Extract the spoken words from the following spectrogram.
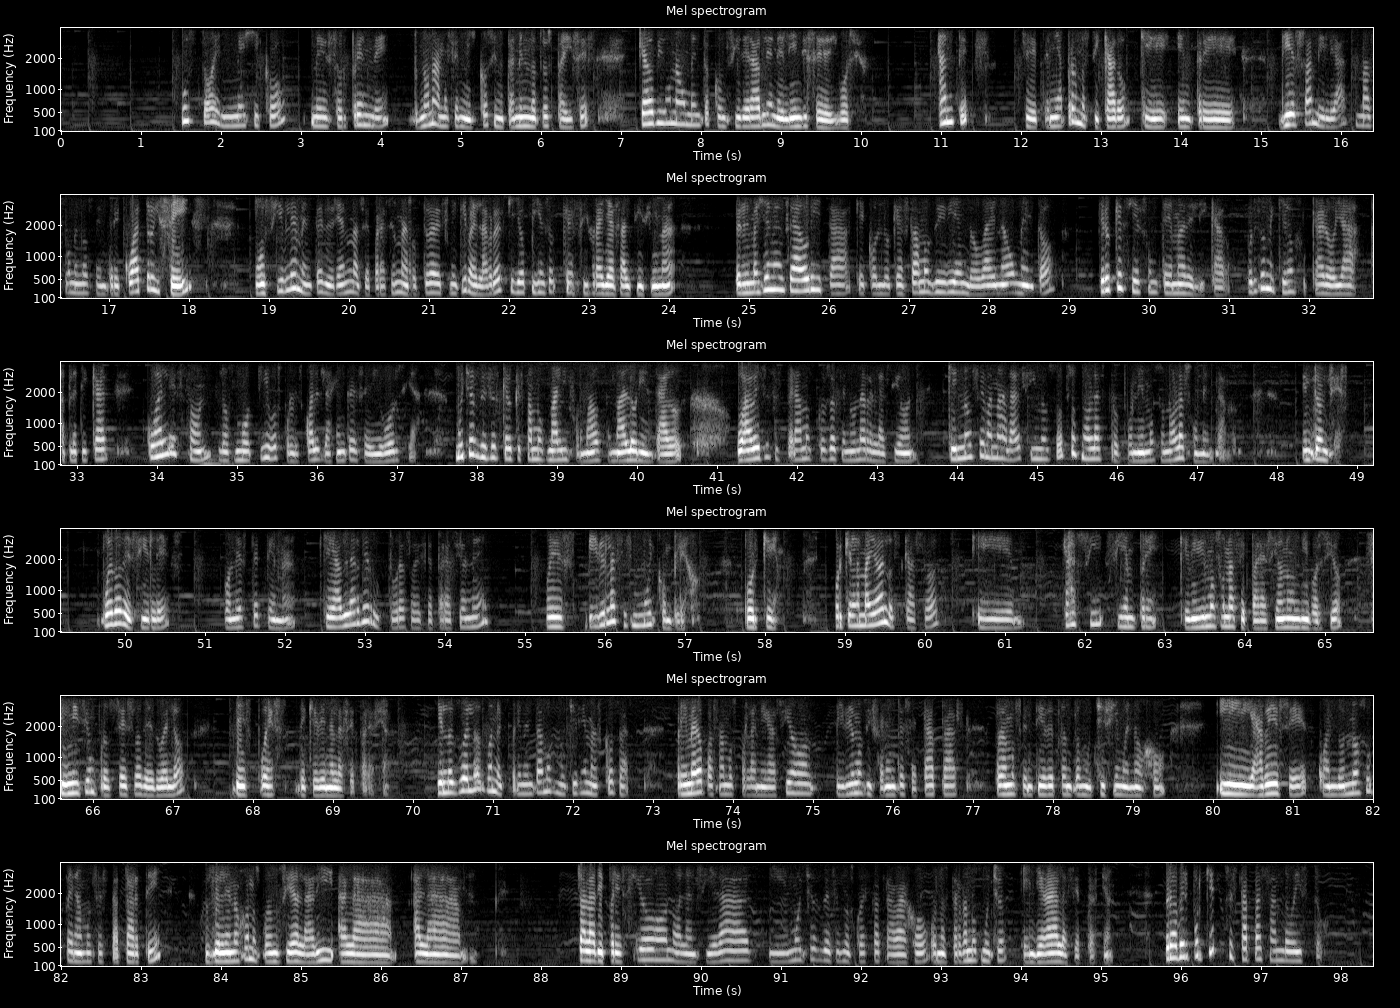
Justo en México me sorprende, no nada más en México, sino también en otros países, que ha habido un aumento considerable en el índice de divorcios. Antes se tenía pronosticado que entre 10 familias, más o menos entre 4 y 6, posiblemente vivirían una separación, una ruptura definitiva. Y la verdad es que yo pienso que cifra ya es altísima. Pero imagínense ahorita que con lo que estamos viviendo va en aumento, creo que sí es un tema delicado. Por eso me quiero enfocar hoy a, a platicar cuáles son los motivos por los cuales la gente se divorcia. Muchas veces creo que estamos mal informados o mal orientados, o a veces esperamos cosas en una relación que no se van a dar si nosotros no las proponemos o no las fomentamos. Entonces, puedo decirles con este tema que hablar de rupturas o de separaciones, pues vivirlas es muy complejo. ¿Por qué? Porque en la mayoría de los casos, eh, casi siempre que vivimos una separación o un divorcio, se inicia un proceso de duelo después de que viene la separación. Y en los duelos, bueno, experimentamos muchísimas cosas. Primero pasamos por la negación, vivimos diferentes etapas, podemos sentir de pronto muchísimo enojo y a veces cuando no superamos esta parte, pues del enojo nos podemos ir a la a la a la a la depresión o a la ansiedad y muchas veces nos cuesta trabajo o nos tardamos mucho en llegar a la aceptación. Pero a ver, ¿por qué nos está pasando esto?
